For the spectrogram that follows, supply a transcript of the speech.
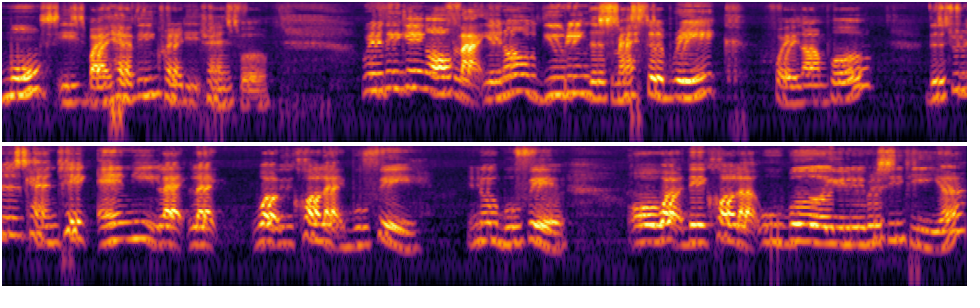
MOOCs is by having credit transfer. We're thinking of like, you know, during the semester break, for example, the students can take any, like, like what we call like buffet, you know, buffet, or what they call like Uber University, yeah?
